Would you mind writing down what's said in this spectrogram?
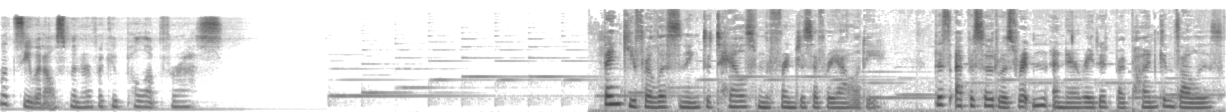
Let's see what else Minerva could pull up for us. Thank you for listening to Tales from the Fringes of Reality. This episode was written and narrated by Pine Gonzalez,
